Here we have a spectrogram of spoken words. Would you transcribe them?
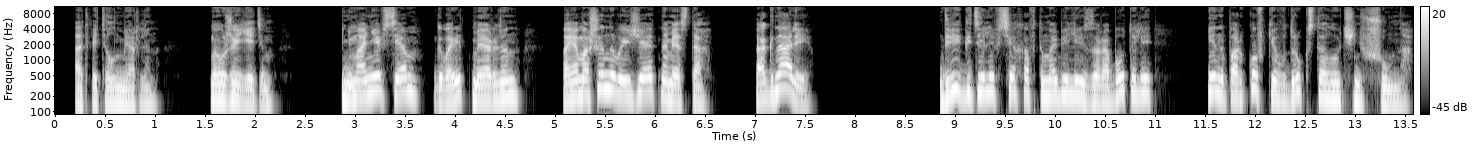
— ответил Мерлин. «Мы уже едем». «Внимание всем!» — говорит Мерлин. «Моя машина выезжает на место. Погнали!» Двигатели всех автомобилей заработали, и на парковке вдруг стало очень шумно.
